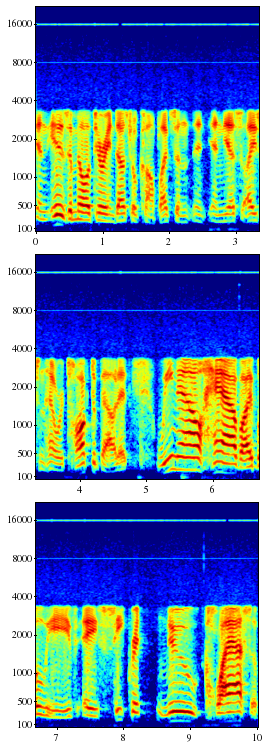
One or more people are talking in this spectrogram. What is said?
and is a military industrial complex, and, and, and yes, Eisenhower talked about it. We now have, I believe, a secret new class of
